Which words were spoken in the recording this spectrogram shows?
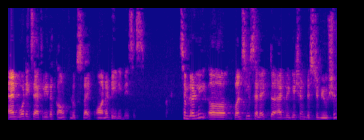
and what exactly the count looks like on a daily basis. Similarly, uh, once you select the aggregation distribution,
